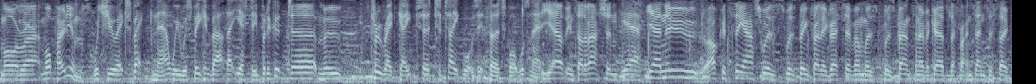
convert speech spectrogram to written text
more, uh, more podiums. Which you expect now. We were speaking about that yesterday, but a good uh, move through Redgate to, to take, what was it, third spot, wasn't it? Yeah, inside of Ash, and Yeah. yeah, I knew I could see Ash was, was being fairly aggressive and was, was bouncing over curbs left, right, and centre. So it's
